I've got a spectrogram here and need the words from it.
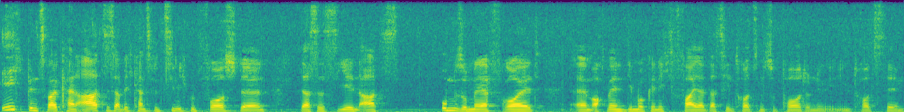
ich bin zwar kein Artist, aber ich kann es mir ziemlich gut vorstellen, dass es jeden Artist umso mehr freut, ähm, auch wenn die Mucke nicht feiert, dass sie ihn trotzdem supportet und ihn, ihn trotzdem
